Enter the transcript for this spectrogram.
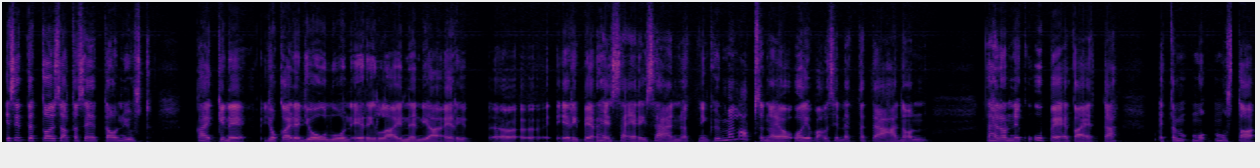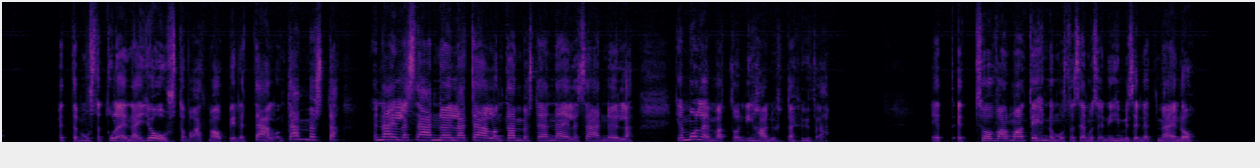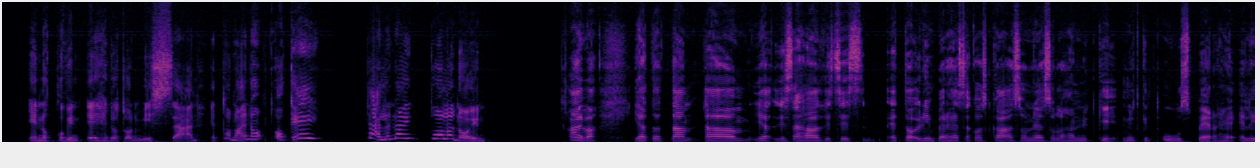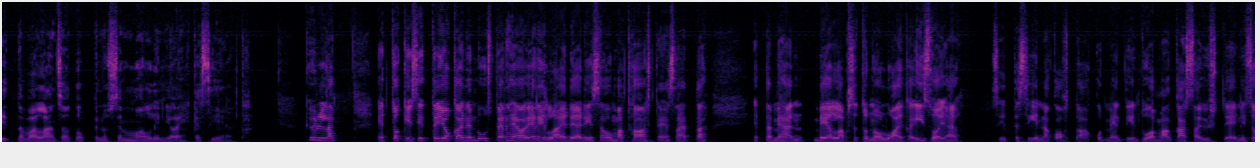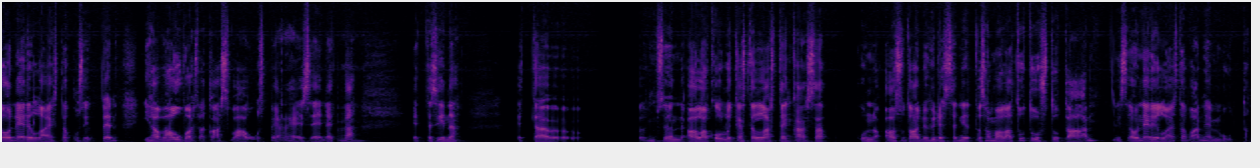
Ja sitten toisaalta se, että on just kaikki ne, jokainen joulu on erilainen ja eri, äh, eri perheissä eri säännöt, niin kyllä mä lapsena jo oivalsin, että tämähän on, tämähän on niinku upeeta, että, että musta että musta tulee näin joustavaa, että mä opin, että täällä on tämmöistä ja näillä säännöillä ja täällä on tämmöistä ja näillä säännöillä ja molemmat on ihan yhtä hyvä. Et, et se on varmaan tehnyt musta semmoisen ihmisen, että mä en ole, en kovin ehdoton missään. Että on aina, että okei, täällä näin, tuolla noin. Aivan. Ja, tota, ähm, ja, ja sähän olit siis, et ole ydinperheessä koskaan asunut ja sullahan nytkin, nytkin uusi perhe, eli tavallaan sä oot oppinut sen mallin jo ehkä sieltä. Kyllä. Et toki sitten jokainen uusi perhe on erilainen ja niissä omat haasteensa, että, että mehän, meidän lapset on ollut aika isoja sitten siinä kohtaa, kun mentiin tuomaan kanssa yhteen, niin se on erilaista kuin sitten ihan vauvasta kasvaa uusperheeseen, että, mm. että siinä, että sen alakouluikäisten lasten kanssa, kun asutaan yhdessä niin, että samalla tutustutaan, niin se on erilaista vanhemmuutta.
